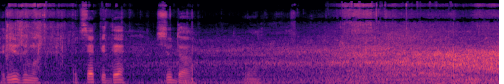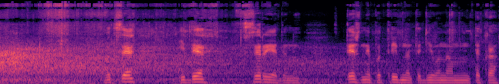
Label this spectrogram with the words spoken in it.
Ріжемо, оця піде сюди. Оце йде всередину. Теж не потрібна, тоді вона така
